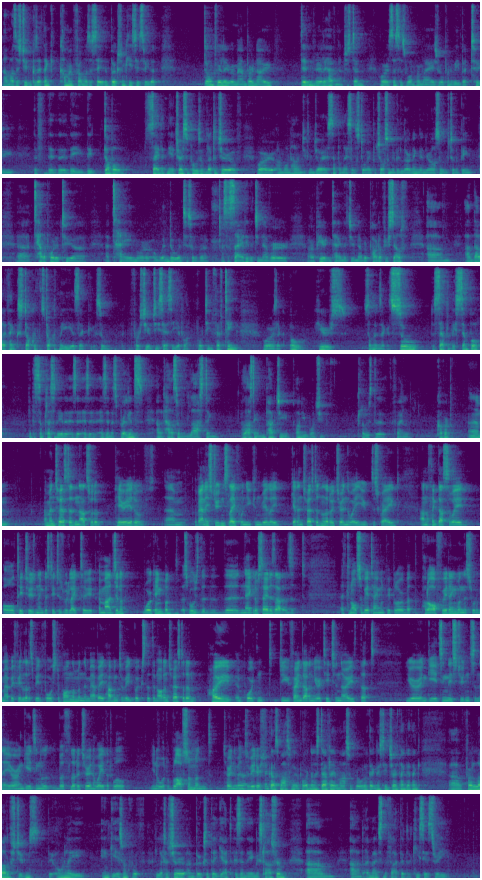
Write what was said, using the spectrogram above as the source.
um, as a student because I think coming from, as I say, the books from Key Stage 3 that don't really remember now, didn't really have an interest in, whereas this is one where my eyes were open a wee bit to the, the, the, the, the double sided nature, I suppose, of literature of where on one hand you can enjoy a simple, nice little story, but you're also maybe learning and you're also sort of being uh, teleported to a, a time or a window into sort of a, a society that you never, or a period in time that you're never part of yourself. Um, and that I think stuck with stuck with me is like so first year of GCSE at what 14 15 where I was like oh here's something that's like it's so deceptively simple but the simplicity is, is, is in its brilliance and it has sort of lasting lasting impact you on you once you've closed the, the final cover um, I'm interested in that sort of period of um, of any student's life when you can really get interested in literature in the way you've described and I think that's the way all teachers and English teachers would like to imagine it working. But I suppose the, the, the negative side is that is it it can also be a time when people are a bit put off reading when they sort of maybe feel that it's being forced upon them and they may be having to read books that they're not interested in. How important do you find that in your teaching now that you're engaging these students and they are engaging with literature in a way that will, you know, will blossom and turn them yeah, into readers? I think that's massively important and it's definitely a massive role of the English teacher. I think I think uh, for a lot of students, the only engagement with literature and books that they get is in the English classroom. Um, and I mentioned the fact that at Key Stage 3,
